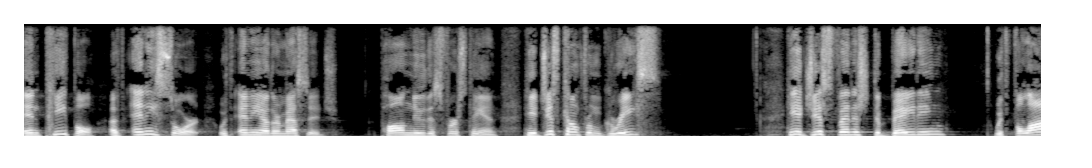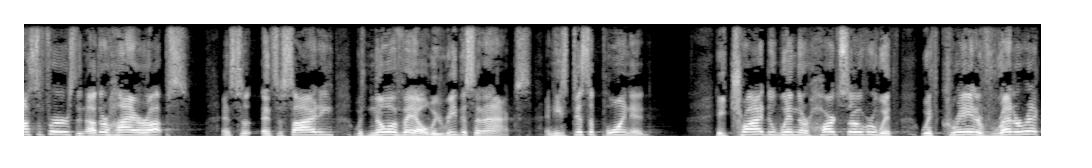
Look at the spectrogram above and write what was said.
in people of any sort with any other message. Paul knew this firsthand. He had just come from Greece. He had just finished debating with philosophers and other higher ups and, so, society with no avail. We read this in Acts, and he's disappointed. He tried to win their hearts over with, with creative rhetoric,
